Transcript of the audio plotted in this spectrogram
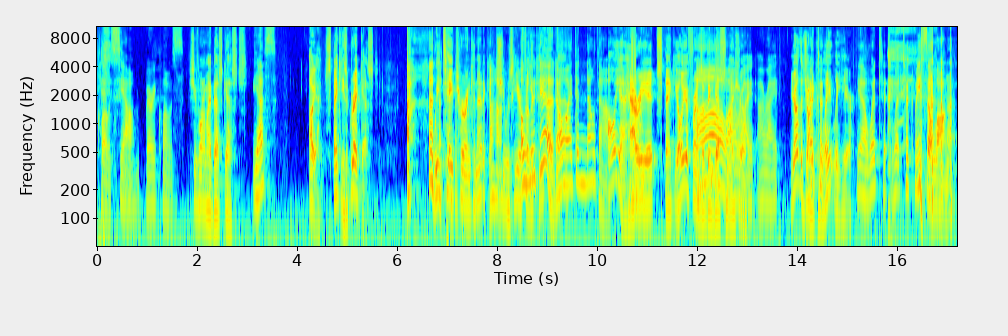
close. Yeah. Very close. She's one of my best guests. Yes? Oh yeah, Spanky's a great guest. we taped her in Connecticut. She was here oh, for the you did? Yeah. Oh, I didn't know that. Oh yeah, Harriet, Spanky, all your friends have been guests Oh, on my all show. All right, all right. You're the Johnny What Come took- Lately here. Yeah, what, t- what took me so long?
